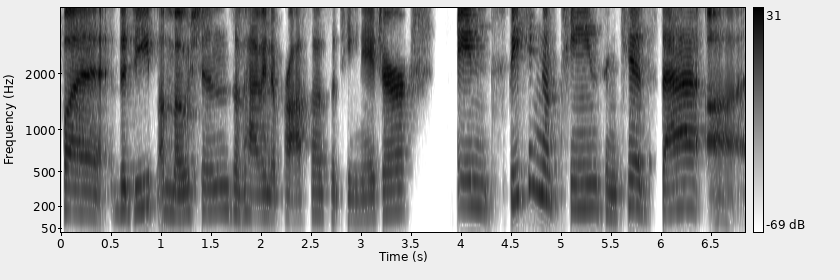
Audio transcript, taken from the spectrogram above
but the deep emotions of having to process a teenager. And speaking of teens and kids, that uh,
